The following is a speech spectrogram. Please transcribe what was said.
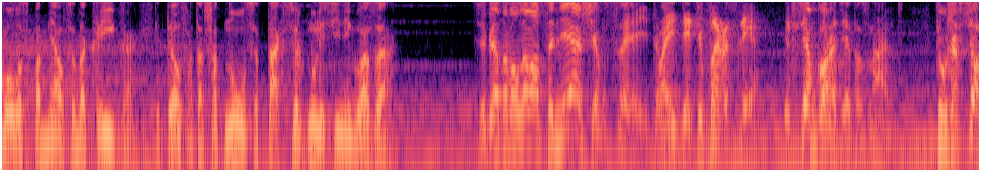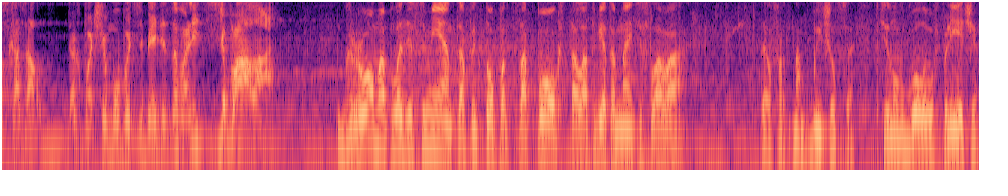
Голос поднялся до крика, и Телфорд отшатнулся, так сверкнули синие глаза – Тебе-то волноваться не о чем, Сей. Твои дети выросли, и все в городе это знают. Ты уже все сказал. Так почему бы тебе не завалить ебало? Гром аплодисментов и топот сапог стал ответом на эти слова. Телфорд набычился, втянув голову в плечи,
